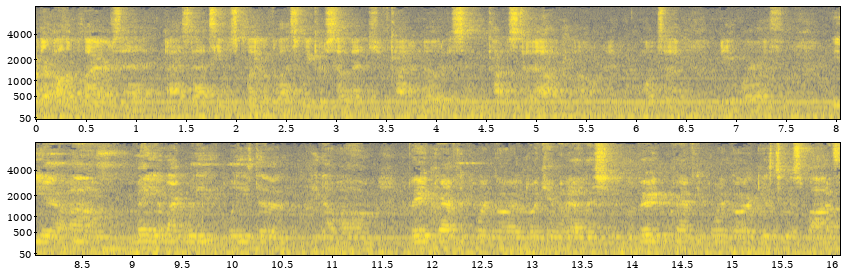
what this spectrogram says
are there other players that, as that team has played over the last week or so, that you've kind of noticed and kind of stood out um, and want to be aware of? Yeah, um, man, like what, he, what he's done. You know, um, very crafty point guard. I know he came out of this year, but very crafty point guard, gets to his spots.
